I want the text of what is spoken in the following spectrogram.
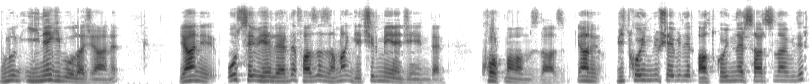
bunun iğne gibi olacağını, yani o seviyelerde fazla zaman geçirmeyeceğinden korkmamamız lazım. Yani Bitcoin düşebilir, altcoin'ler sarsılabilir.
